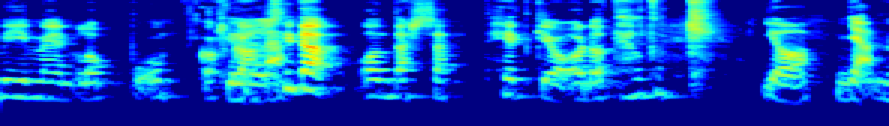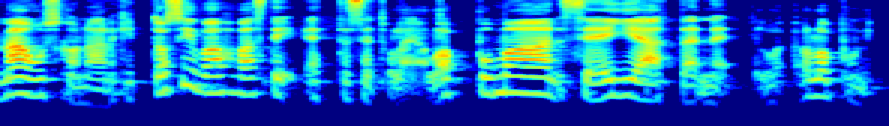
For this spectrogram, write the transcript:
viimein loppuu. Koska Kyllä. sitä on tässä hetki jo odoteltukin. Joo, ja mä uskon ainakin tosi vahvasti, että se tulee loppumaan. Se ei jää tänne lopun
